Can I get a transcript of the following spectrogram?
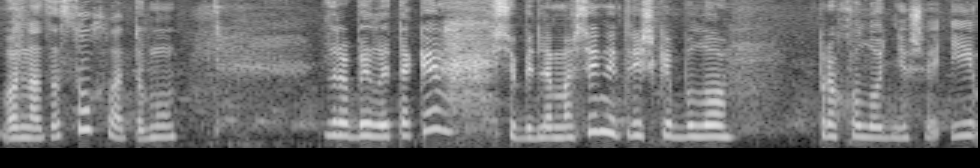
вона засохла, тому зробили таке, щоб і для машини трішки було прохолодніше. І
